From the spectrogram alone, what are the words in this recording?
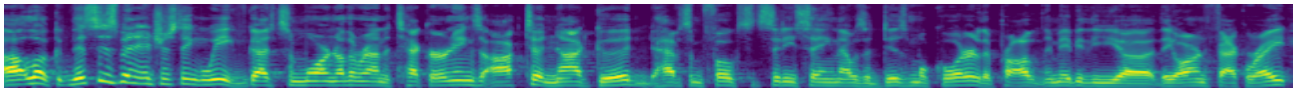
Uh, look, this has been an interesting week. We've got some more, another round of tech earnings. Okta, not good. Have some folks at Citi saying that was a dismal quarter. They're probably maybe the uh, they are in fact right.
